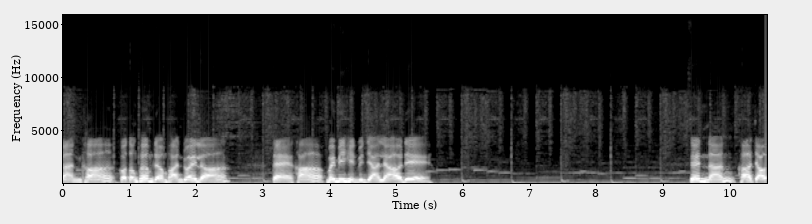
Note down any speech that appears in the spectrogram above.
งานข้าก็ต้องเพิ่มเดิมพันด้วยเหรอ แต่ข้าไม่มีหินวิญญาณแล้วเอาดิ เส้นนั้นข้าจะเอา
